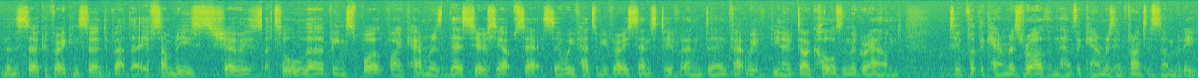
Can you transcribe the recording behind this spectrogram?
And the Cirque are very concerned about that. If somebody's show is at all uh, being spoilt by cameras, they're seriously upset. So we've had to be very sensitive, and uh, in fact, we've you know dug holes in the ground to put the cameras rather than have the cameras in front of somebody.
